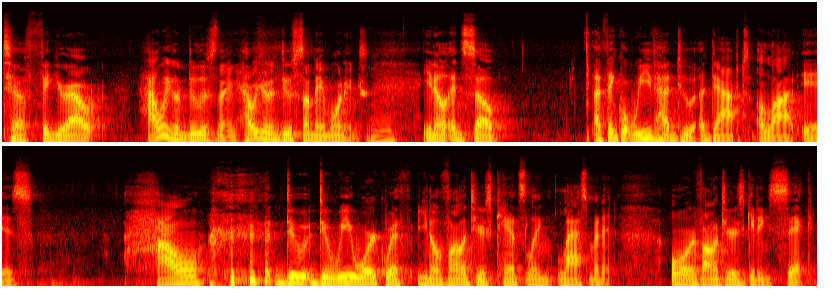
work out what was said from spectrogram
to figure out how are we going to do this thing? How are we going to do Sunday mornings? Mm-hmm. You know, and so I think what we've had to adapt a lot is how do do we work with you know volunteers canceling last minute or volunteers getting sick?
